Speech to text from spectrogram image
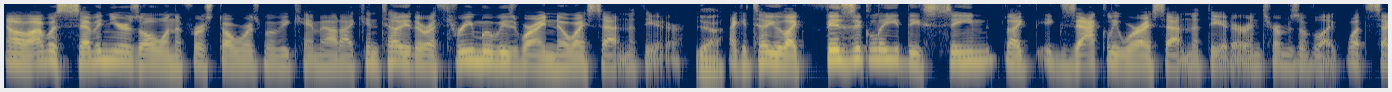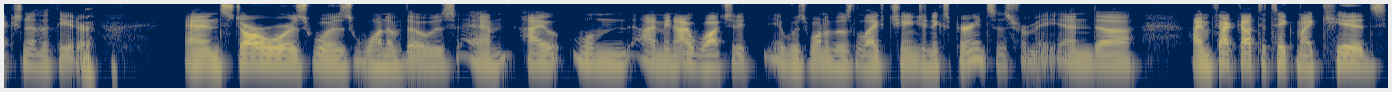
Oh, I was seven years old when the first Star Wars movie came out. I can tell you there are three movies where I know I sat in the theater. Yeah. I can tell you like physically they seem like exactly where I sat in the theater in terms of like what section of the theater. and Star Wars was one of those. And I will, I mean, I watched it. It was one of those life changing experiences for me. And uh, I, in fact, got to take my kids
